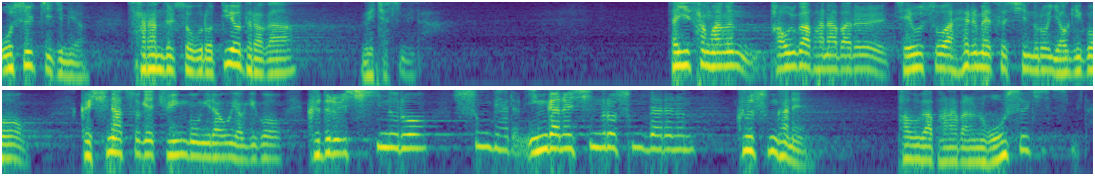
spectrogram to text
옷을 찢으며 사람들 속으로 뛰어들어가 외쳤습니다. 자, 이 상황은 바울과 바나바를 제우스와 헤르메스 신으로 여기고 그 신화 속의 주인공이라고 여기고 그들을 신으로 숭배하려는 인간을 신으로 숭배하려는 그 순간에 바울과 바나바는 옷을 찢었습니다.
